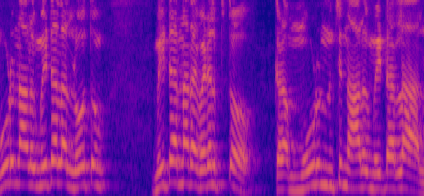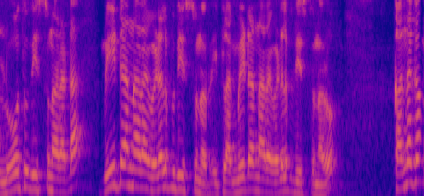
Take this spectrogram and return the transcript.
మూడు నాలుగు మీటర్ల లోతు మీటర్న్నర వెడల్పుతో ఇక్కడ మూడు నుంచి నాలుగు మీటర్ల లోతు తీస్తున్నారట. మీటర్న్నర వెడల్పు తీస్తున్నారు. ఇట్లా మీటర్న్నర వెడల్పు తీస్తున్నారు. కందకం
